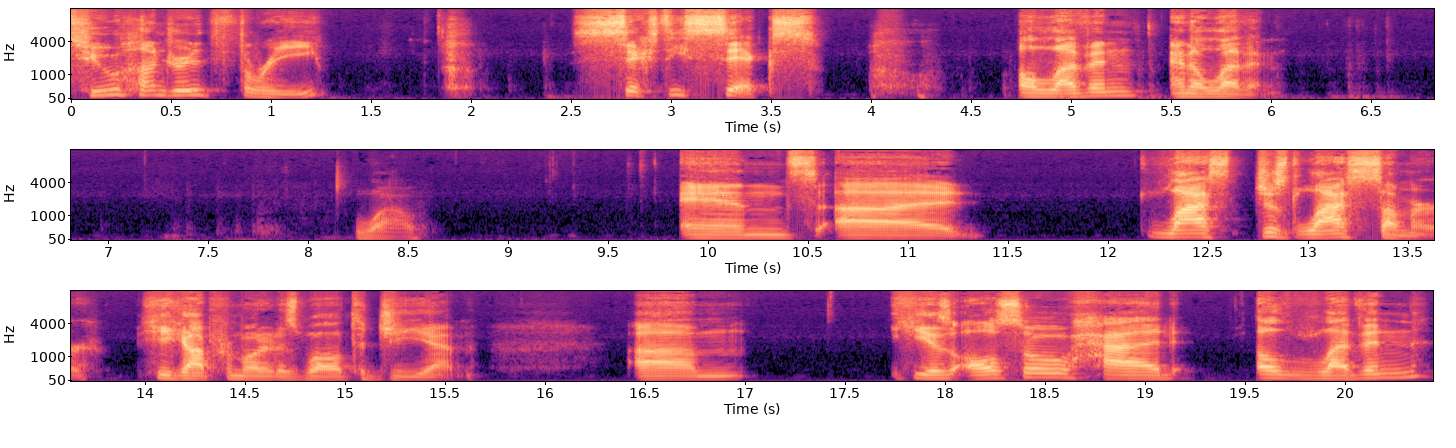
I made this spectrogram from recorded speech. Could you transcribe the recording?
203, 66, 11, and 11. Wow. and uh last just last summer he got promoted as well to GM. Um he has also had 11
